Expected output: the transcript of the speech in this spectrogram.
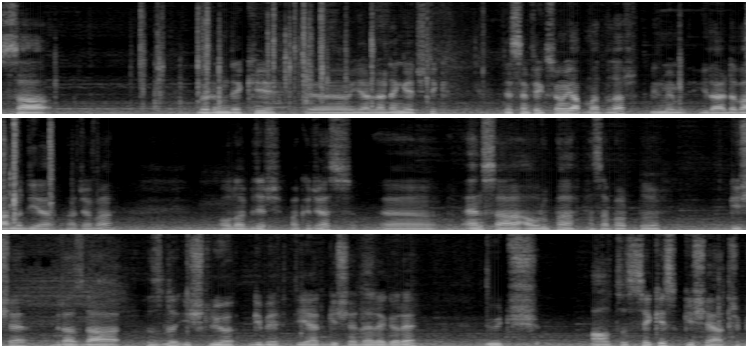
sağ bölümdeki e, yerlerden geçtik. Desenfeksiyon yapmadılar. Bilmiyorum ileride var mı diye acaba. Olabilir. Bakacağız. E, en sağ Avrupa pasaportlu gişe biraz daha hızlı işliyor gibi diğer gişelere göre. 3, 6, 8 gişe açık.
